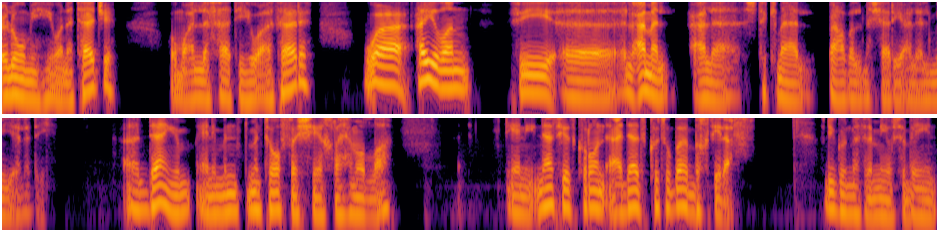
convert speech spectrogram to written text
علومه ونتاجه ومؤلفاته وآثاره. وأيضا في آه، العمل على استكمال بعض المشاريع العلمية لديه. دايم يعني من من توفى الشيخ رحمه الله يعني ناس يذكرون أعداد كتبه باختلاف. اللي يقول مثلا 170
